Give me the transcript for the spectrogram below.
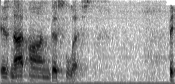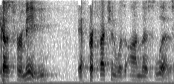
is not on this list. Because for me, if perfection was on this list,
